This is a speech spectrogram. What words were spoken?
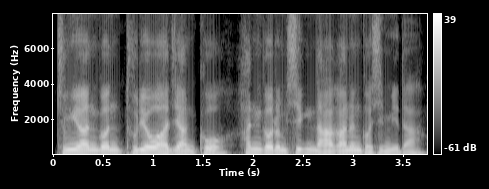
중요한 건 두려워하지 않고 한 걸음씩 나아가는 것입니다.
